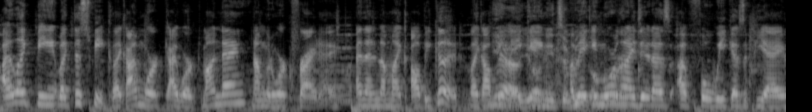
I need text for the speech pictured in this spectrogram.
I like being like this week. Like I'm work I worked Monday and I'm gonna work Friday. And then I'm like I'll be good. Like I'll Yeah, be making need to I'm making more than I did as a full week as a PA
